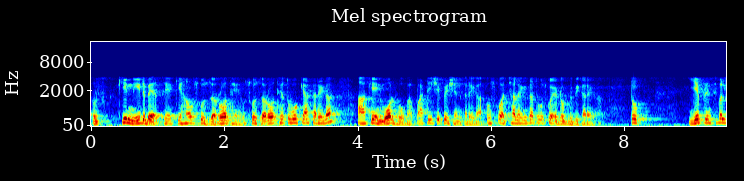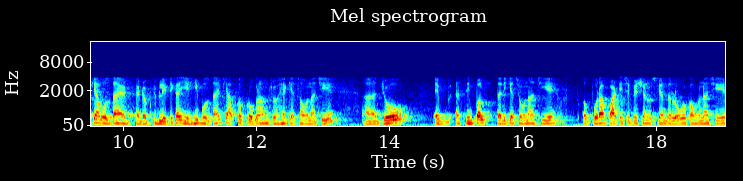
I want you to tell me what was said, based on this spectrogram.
उसकी नीड बेस है कि हाँ उसको ज़रूरत है, उसको ज़रूरत है तो वो क्या करेगा? आके इन्वॉल्व होगा पार्टिसिपेशन करेगा, उसको अच्छा लगेगा तो उसको एडोप्ट भी करेगा। तो ये प्रिंसिपल क्या बोलता है? एडोप्टेबिलिटी का यही बोलता है कि आपका प्रोग्राम जो है कैसा होना चाहिए। जो सिंपल तरीके से होना चाहिए पूरा पार्टिसिपेशन उसके अंदर लोगों का होना चाहिए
